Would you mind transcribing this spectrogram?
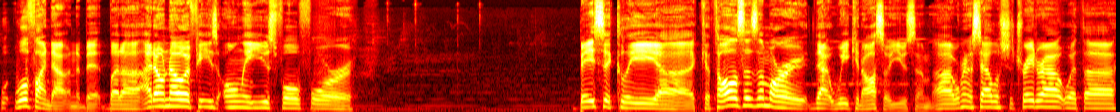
We'll find out in a bit, but uh, I don't know if he's only useful for basically uh, Catholicism or that we can also use him. Uh, we're going to establish a trade route with... Uh,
